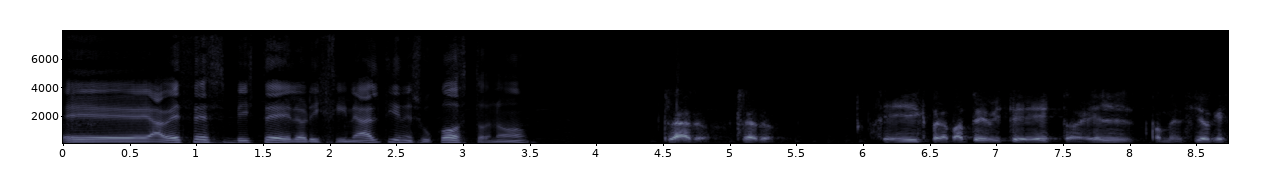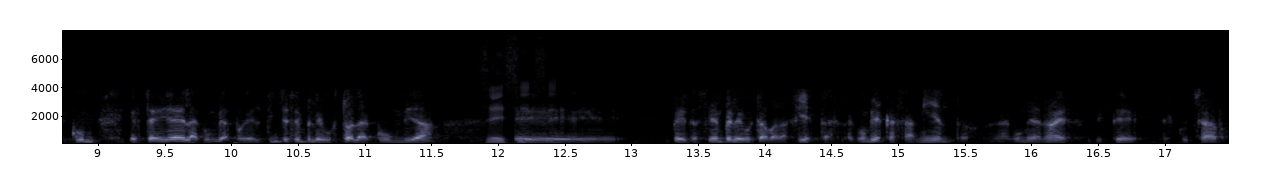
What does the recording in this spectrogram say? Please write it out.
Eh, a veces, viste, el original tiene su costo, ¿no? Claro, claro. Sí, pero aparte, viste esto, él convencido que es cumbia, esta idea de la cumbia, porque el Tincho siempre le gustó la cumbia, Sí, sí, sí. eh, pero siempre le gusta para fiestas. La cumbia es casamiento, la cumbia no es, viste, escuchar.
